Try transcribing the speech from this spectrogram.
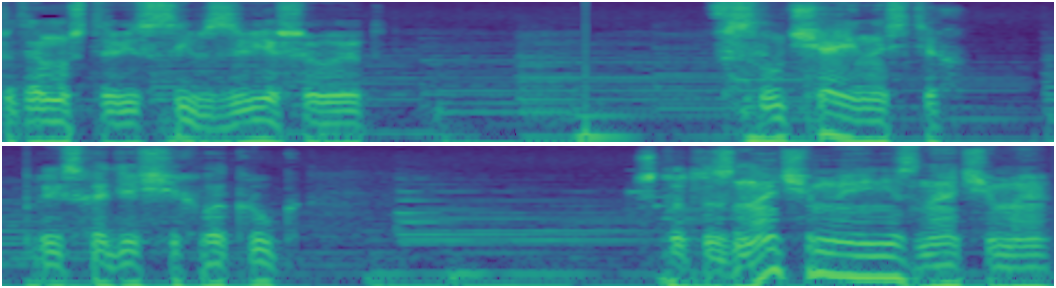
потому что весы взвешивают в случайностях происходящих вокруг, что-то значимое и незначимое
